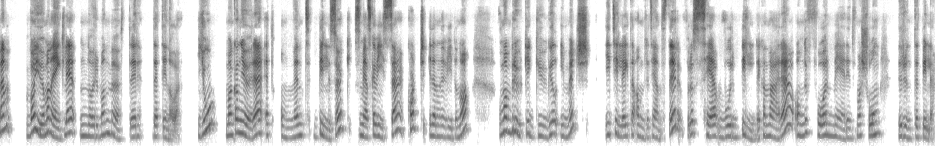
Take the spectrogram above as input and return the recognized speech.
Men hva gjør man egentlig når man møter dette innholdet? Jo, man kan gjøre et omvendt bildesøk, som jeg skal vise kort i denne videoen nå, hvor man bruker Google Image i tillegg til andre tjenester for å se hvor bildet kan være, og om du får mer informasjon rundt et bilde.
